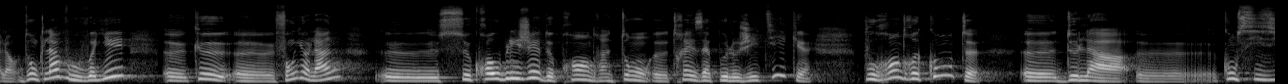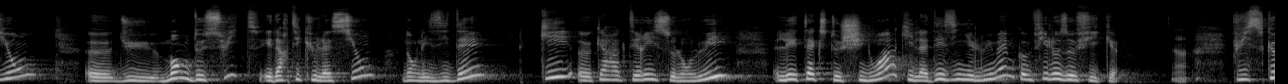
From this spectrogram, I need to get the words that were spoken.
Alors donc là, vous voyez que Fong Yolan euh, se croit obligé de prendre un ton euh, très apologétique pour rendre compte euh, de la concision, du manque de suite et d'articulation dans les idées qui caractérisent selon lui les textes chinois qu'il a désignés lui-même comme philosophiques. Hein, puisque,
